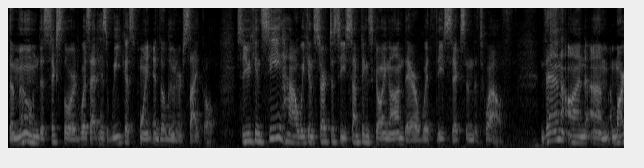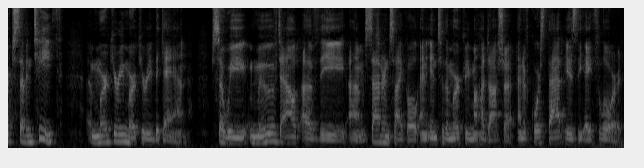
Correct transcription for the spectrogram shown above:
the moon, the sixth lord, was at his weakest point in the lunar cycle. So you can see how we can start to see something's going on there with the 6th and the 12th. Then on um, March 17th, Mercury, Mercury began. So we moved out of the um, Saturn cycle and into the Mercury Mahadasha. And of course, that is the eighth Lord.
